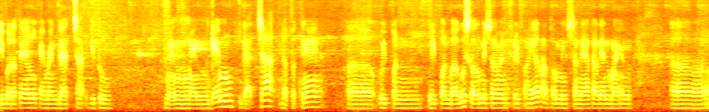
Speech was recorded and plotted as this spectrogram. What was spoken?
Ibaratnya lu kayak main gacha gitu. Main main game gacha dapetnya uh, weapon weapon bagus. Kalau misalnya main Free Fire atau misalnya kalian main uh,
